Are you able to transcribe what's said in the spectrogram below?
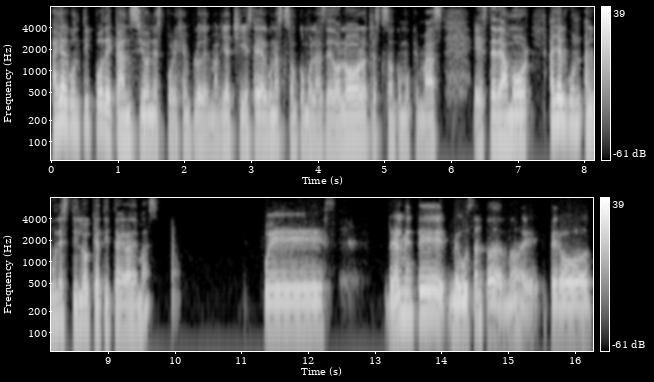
¿hay algún tipo de canciones, por ejemplo, del mariachi? Es que hay algunas que son como las de dolor, otras que son como que más este, de amor. ¿Hay algún, algún estilo que a ti te agrade más? Pues realmente me gustan todas, ¿no? Eh, pero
